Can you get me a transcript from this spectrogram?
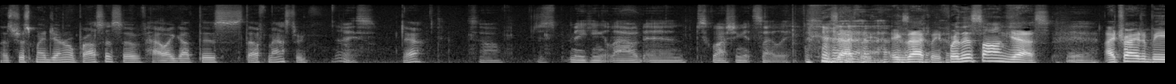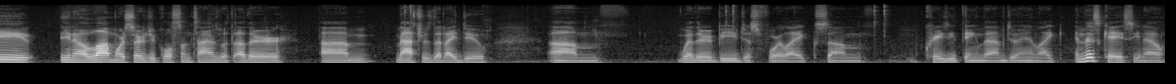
that's just my general process of how I got this stuff mastered. Nice. Yeah, So just making it loud and squashing it slightly. exactly, exactly. For this song, yes, yeah. I try to be, you know, a lot more surgical sometimes with other um, masters that I do, um, whether it be just for like some crazy thing that I'm doing. Like in this case, you know,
